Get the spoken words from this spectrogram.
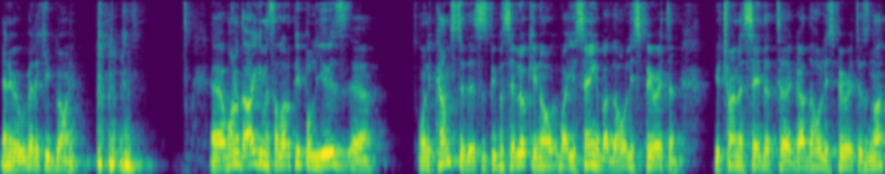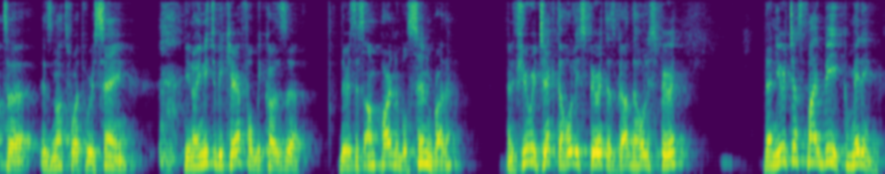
Anyway, we better keep going. uh, one of the arguments a lot of people use uh, when it comes to this is people say, look, you know, what you're saying about the Holy Spirit, and you're trying to say that uh, God the Holy Spirit is not, uh, is not what we're saying. You know, you need to be careful because uh, there's this unpardonable sin, brother. And if you reject the Holy Spirit as God the Holy Spirit, then you just might be committing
